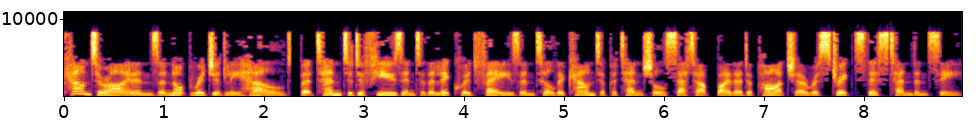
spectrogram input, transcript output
Counter-ions are not rigidly held, but tend to diffuse into the liquid phase until the counter potential set up by their departure restricts this tendency.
